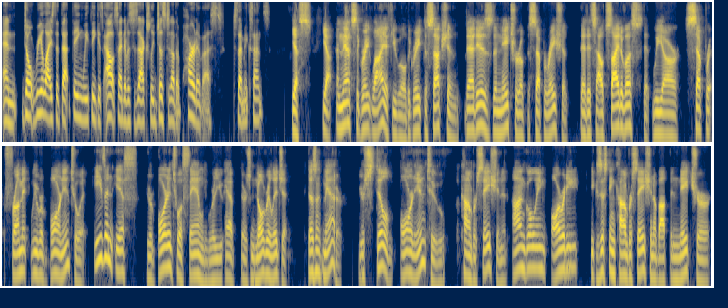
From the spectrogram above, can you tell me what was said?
and don't realize that that thing we think is outside of us is actually just another part of us. Does that make sense? Yes. Yeah. And that's the great lie, if you will, the great deception. That is the nature of the separation, that it's outside of us, that we are separate from it. We were born into it. Even if you're born into a family where you have, there's no religion, it doesn't matter. You're still born into a conversation, an ongoing, already existing conversation about the nature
